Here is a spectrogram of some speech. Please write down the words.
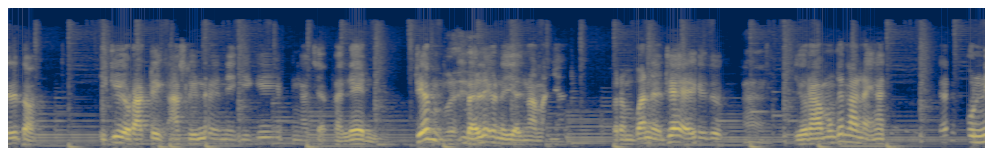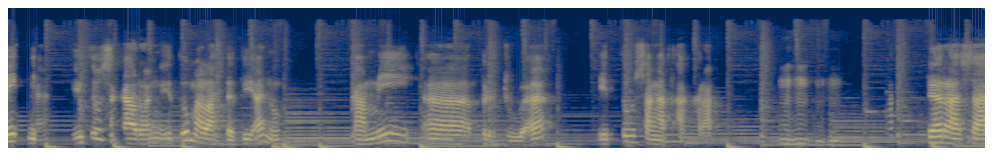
cerita. Iki ora ding asline ini iki ngajak balen. Dia balik ya namanya perempuan ya dia gitu. ah. Ya ora mungkin lah nek ngajak. Dan uniknya itu sekarang itu malah jadi anu. Kami eh, berdua itu sangat akrab. Mhm, mhm. ada rasa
